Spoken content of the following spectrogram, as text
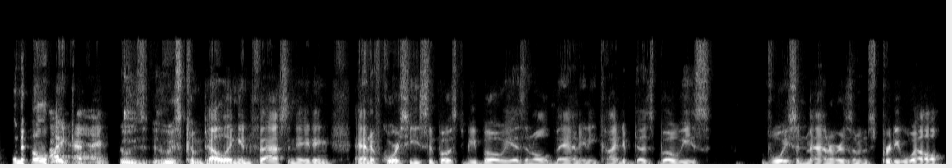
you know, like Okay. who's who's compelling and fascinating. And of course, he's supposed to be Bowie as an old man, and he kind of does Bowie's voice and mannerisms pretty well.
